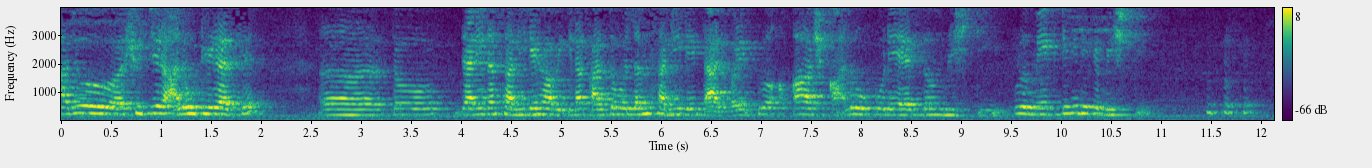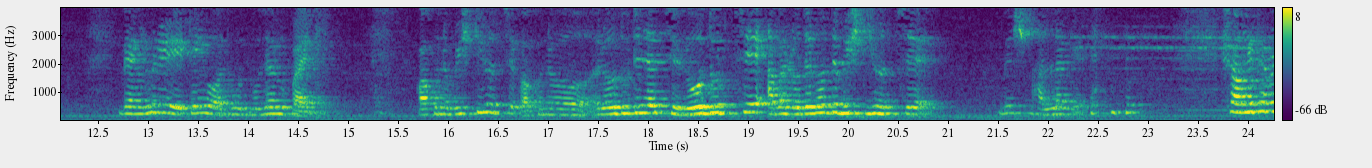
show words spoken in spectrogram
আজও সূর্যের আলো উঠে গেছে। তো জানি না সানি ডে হবে কিনা, কাল তো বললাম সানি ডে তারপরে পুরো আকাশ কালো করে একদম বৃষ্টি, পুরো মেঘ ডেকে ডেকে বৃষ্টি। ব্যাঙ্গালোরের এটাই অদ্ভুত, বোঝার উপায় নেই। কখনো বৃষ্টি হচ্ছে, কখনো রোদ উঠে যাচ্ছে, রোদ উঠছে, আবার রোদের মধ্যে বৃষ্টি হচ্ছে। বেশ ভালো লাগে। সঙ্গে থাকো,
